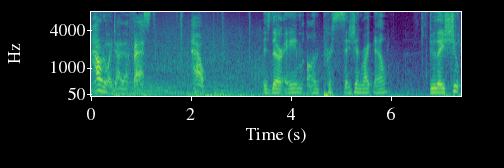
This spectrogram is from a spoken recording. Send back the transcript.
How do I die that fast? How? Is their aim on precision right now? Do they shoot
